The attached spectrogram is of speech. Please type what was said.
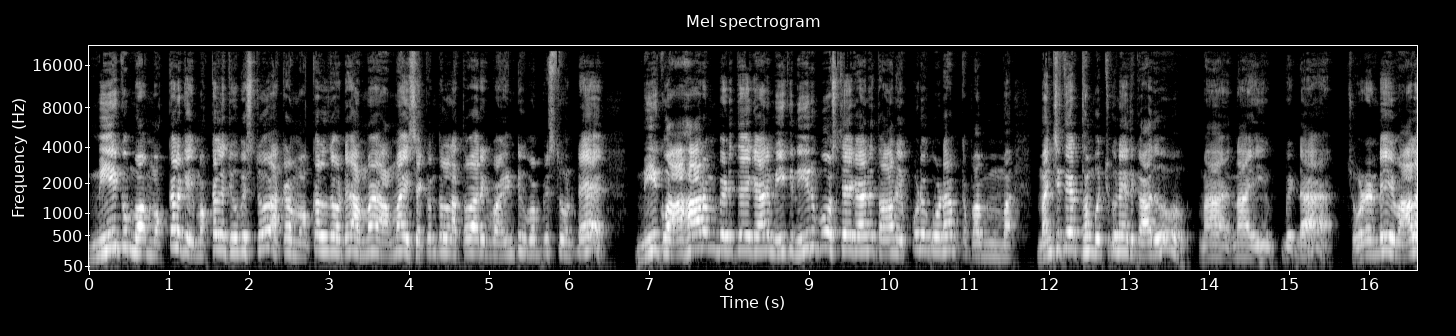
మీకు మొక్కలకి మొక్కల్ని చూపిస్తూ అక్కడ మొక్కలతోటి అమ్మాయి అమ్మాయి శకుంతలను అత్తవారికి ఇంటికి పంపిస్తూ ఉంటే మీకు ఆహారం పెడితే కానీ మీకు నీరు పోస్తే కానీ తాను ఎప్పుడు కూడా మంచి తీర్థం పుచ్చుకునేది కాదు. నా నా ఈ బిడ్డ చూడండి వాళ్ళ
